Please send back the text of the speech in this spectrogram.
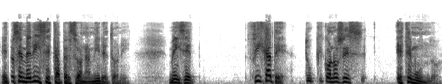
Entonces me dice esta persona, mire, Tony, me dice, fíjate, tú que conoces este mundo,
